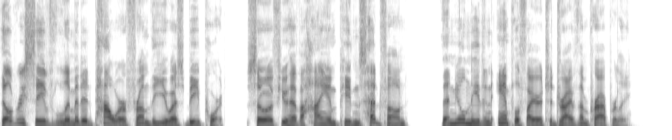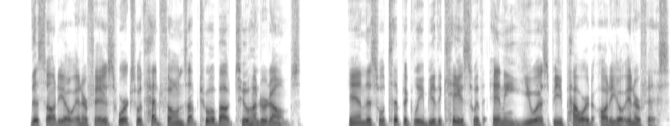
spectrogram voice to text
they'll receive limited power from the USB port, so if you have a high impedance headphone, then you'll need an amplifier to drive them properly. This audio interface works with headphones up to about 200 ohms, and this will typically be the case with any USB powered audio interface.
